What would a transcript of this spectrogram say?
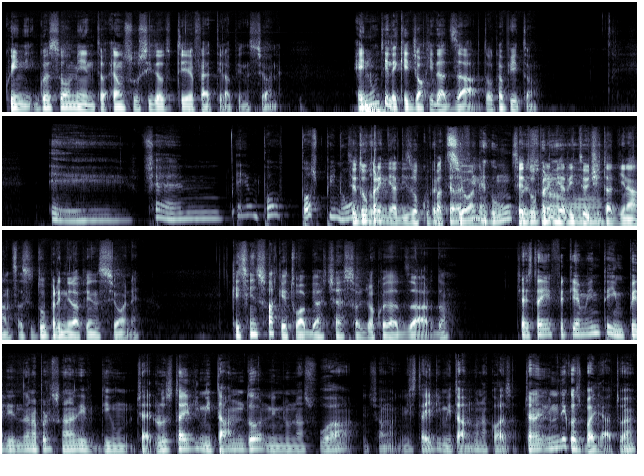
Quindi in questo momento è un sussidio a tutti gli effetti la pensione. È inutile che giochi d'azzardo, capito? E cioè, è un po', un po' spinoso. Se tu prendi la disoccupazione, se tu prendi il sono- reddito di cittadinanza, se tu prendi la pensione, che senso ha che tu abbia accesso al gioco d'azzardo? Cioè, stai effettivamente impedendo a una persona di, di un... Cioè, lo stai limitando in una sua... Diciamo, gli stai limitando una cosa. Cioè, non dico sbagliato, eh.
